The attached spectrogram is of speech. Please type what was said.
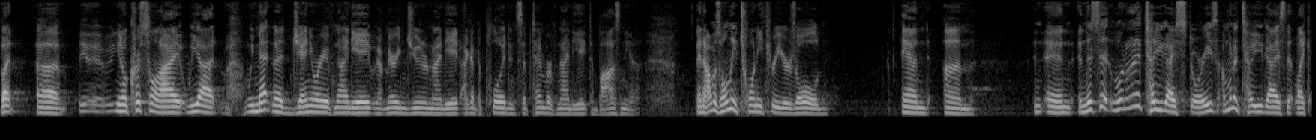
But uh, you know, Crystal and I, we got we met in January of '98. We got married in June of '98. I got deployed in September of '98 to Bosnia, and I was only 23 years old, and um, and, and, and this is, when I tell you guys stories, I'm going to tell you guys that like,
